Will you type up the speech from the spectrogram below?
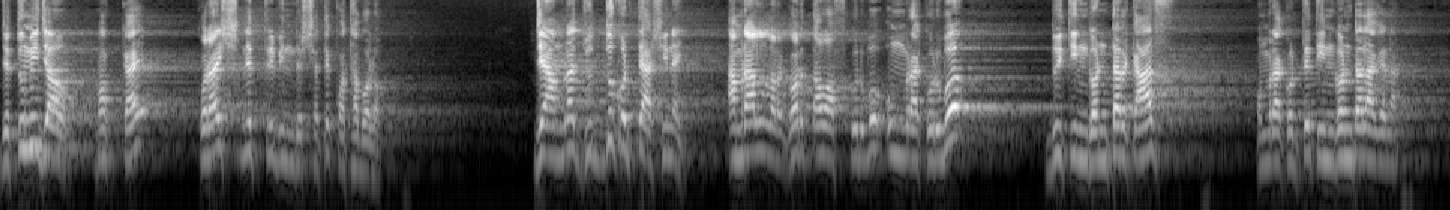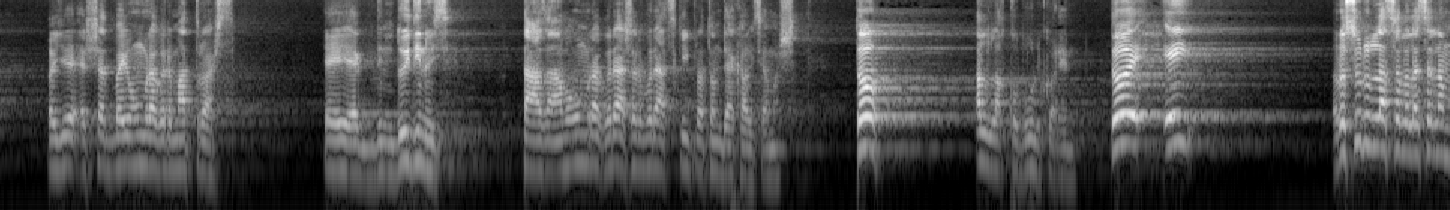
যে তুমি যাও মক্কায় কোরাইশ নেতৃবৃন্দের সাথে কথা বলো। যে আমরা যুদ্ধ করতে আসি নাই, আমরা আল্লাহর ঘর তাওয়াফ করব, উমরা করব, দুই তিন ঘণ্টার কাজ, উমরা করতে তিন ঘণ্টা লাগে না। ওই যে এরশাদ ভাই উমরা করে মাত্র আসছে। এই একদিন, দুই দিন হয়েছে তাজা আমার উমরা করে আসার পরে আজকেই প্রথম দেখা হয়েছে আমার সাথে। তো আল্লাহ কবুল করেন। তো এই রসুল্লাহ সাল্লাহ সাল্লাম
